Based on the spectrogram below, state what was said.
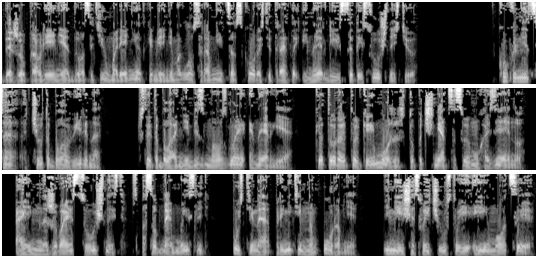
Даже управление двадцатью марионетками не могло сравниться с скоростью траты энергии с этой сущностью. Кукольница отчего-то была уверена, что это была не безмозглая энергия, которая только и может что подчиняться своему хозяину, а именно живая сущность, способная мыслить, пусть и на примитивном уровне, имеющая свои чувства и эмоции.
